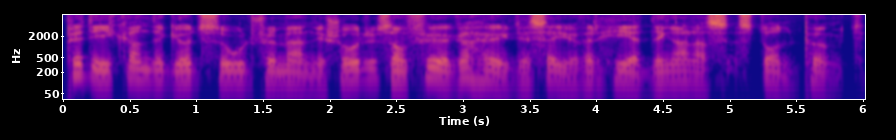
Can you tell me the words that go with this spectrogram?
predikande Guds ord för människor som föga höjde sig över hedningarnas ståndpunkt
